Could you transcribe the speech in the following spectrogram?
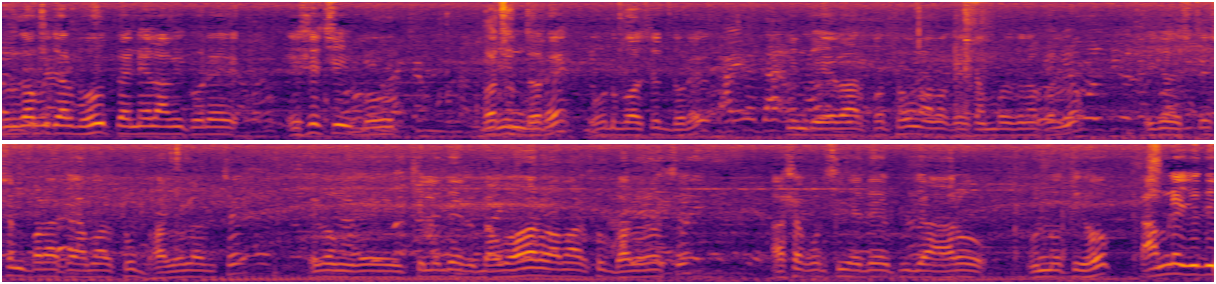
দুর্গাপূজার বহুত প্যান্ডেল আমি করে এসেছি বহুত বছর ধরে বহুত বছর ধরে। কিন্তু এবার প্রথম আমাকে সম্বর্ধনা করল। এই জন্য স্টেশন পাড়াতে আমার খুব ভালো লাগছে এবং এই ছেলেদের ব্যবহারও আমার খুব ভালো লাগছে। আশা করছি এদের পূজা আরও উন্নতি হোক। সামনে যদি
